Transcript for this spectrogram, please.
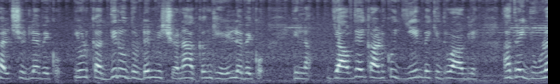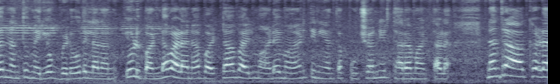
ಕಳ್ಸಿಡ್ಲೇಬೇಕು ಇವಳು ಕದ್ದಿರೋ ದುಡ್ಡಿನ ವಿಷಯನ ಅಕ್ಕಂಗೆ ಹೇಳಲೇಬೇಕು. ಇಲ್ಲ, ಯಾವುದೇ ಕಾರಣಕ್ಕೂ ಏನು ಬೇಕಿದ್ರೂ ಆಗಲಿ. ಆದರೆ ಇವಳನ್ನಂತೂ ಮೆರೆಯೋಕೆ ಬಿಡೋದಿಲ್ಲ ನಾನು. ಇವಳು ಬಂಡವಾಳನ ಬಟ್ಟ ಬಯಲು ಮಾಡೇ ಮಾಡ್ತೀನಿ ಅಂತ ಪೂಜಾ ನಿರ್ಧಾರ ಮಾಡ್ತಾಳೆ. ನಂತರ ಆ ಕಡೆ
